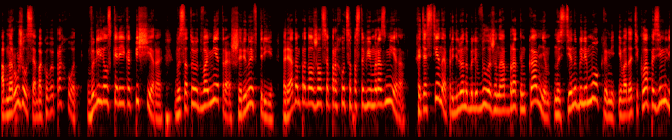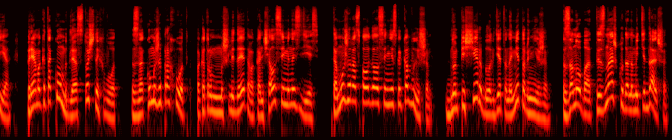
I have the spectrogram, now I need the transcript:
Обнаружился боковой проход. Выглядел скорее как пещера, высотой в 2 метра, шириной в 3. Рядом продолжался проход сопоставимых размеров. Хотя стены определенно были выложены обратным камнем, но стены были мокрыми и вода текла по земле. Прямо катакомбы для сточных вод. Знакомый же проход, по которому мы шли до этого, кончался именно здесь. К тому же располагался несколько выше. Дно пещеры было где-то на метр ниже. «Заноба, ты знаешь, куда нам идти дальше?»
